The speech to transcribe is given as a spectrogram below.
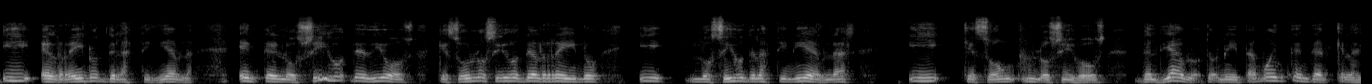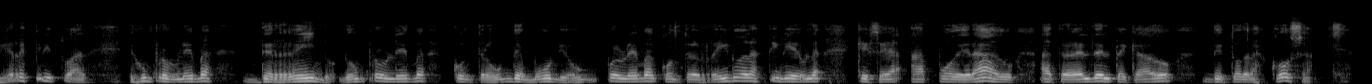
y el reino de las tinieblas, entre los hijos de Dios, que son los hijos del reino, y los hijos de las tinieblas, y que son los hijos del diablo. Entonces, necesitamos entender que la guerra espiritual es un problema de reino, no un problema contra un demonio, un problema contra el reino de las tinieblas que se ha apoderado a través del pecado de todas las cosas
